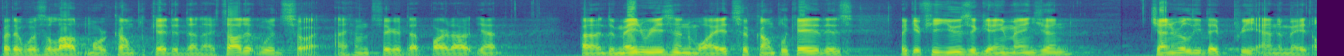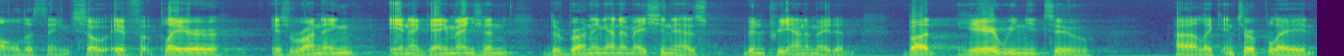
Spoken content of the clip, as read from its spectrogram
but it was a lot more complicated than I thought it would, so I, I haven't figured that part out yet. Uh, the main reason why it's so complicated is like if you use a game engine, generally they pre-animate all the things. So if a player is running in a game engine, the running animation has been pre-animated. But here we need to uh, like interpolate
